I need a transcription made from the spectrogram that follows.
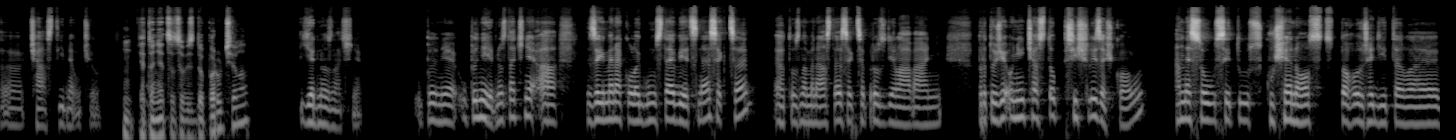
eh, část týdne učil. Hm, je to něco, co bys doporučila? Jednoznačně. Úplně, úplně jednoznačně a zejména kolegům z té věcné sekce, eh, to znamená z té sekce pro vzdělávání, protože oni často přišli ze škol a nesou si tu zkušenost toho ředitele,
